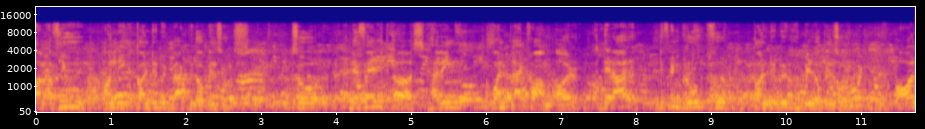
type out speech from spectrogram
um, a few only contribute back to the open source. So they felt uh, having one platform or there are different groups who contribute to build open source but all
